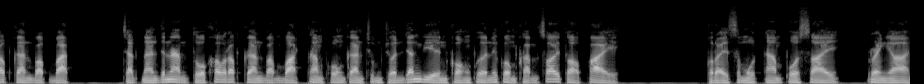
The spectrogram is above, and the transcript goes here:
รับการบำบัด จากนั้นจะนำตัวเข้ารับการบำบัดตามโครงการชุมชนยั่งยืนของอำเภอนิคมคำสร้อยต่อไปไกรสมุทรนามโพไซรายงาน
